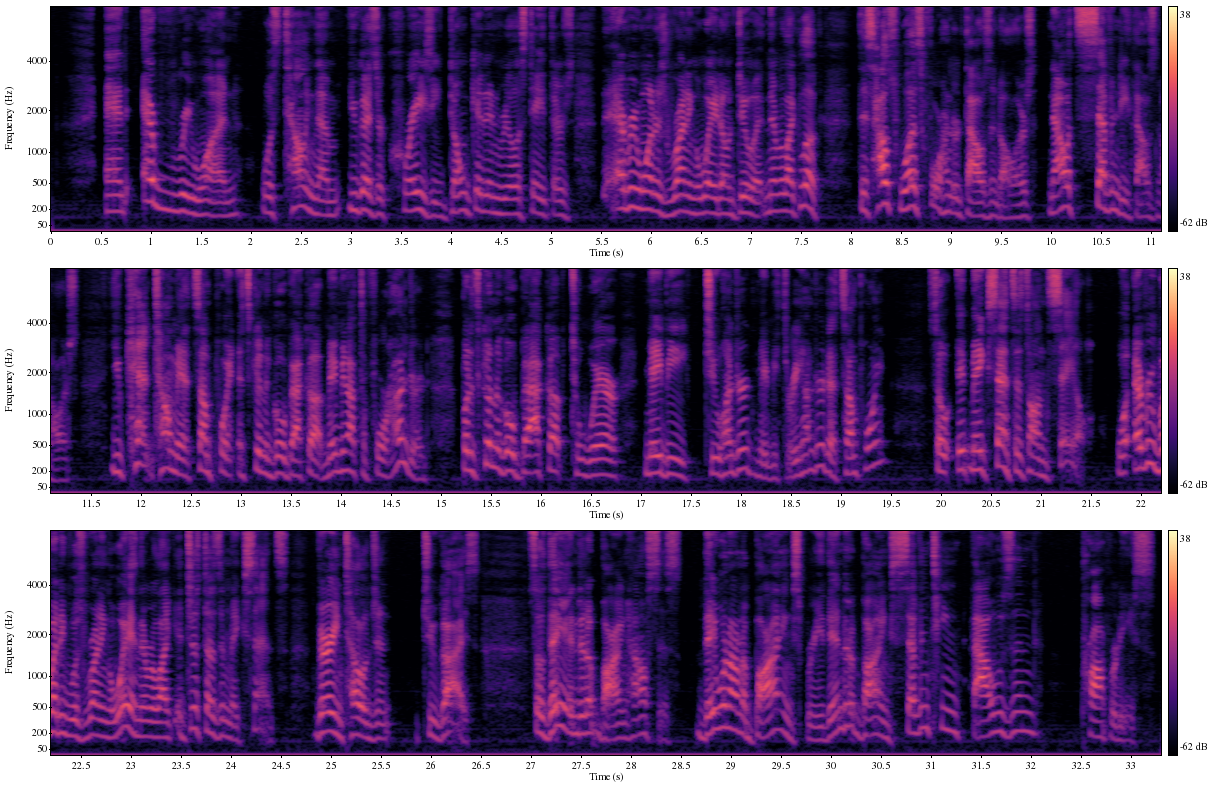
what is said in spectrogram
And everyone was telling them, you guys are crazy. Don't get in real estate. There's everyone is running away. Don't do it. And they were like, look, this house was $400,000. Now it's $70,000 you can't tell me at some point it's going to go back up. Maybe not to 400, but it's going to go back up to where maybe 200, maybe 300 at some point. So it makes sense. It's on sale. Well, everybody was running away and they were like, it just doesn't make sense. Very intelligent two guys. So they ended up buying houses. They went on a buying spree. They ended up buying 17,000 properties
